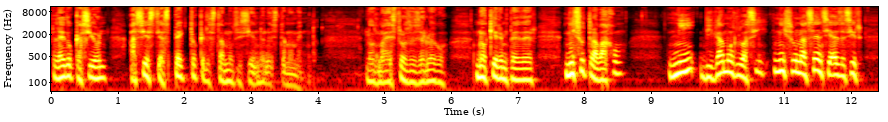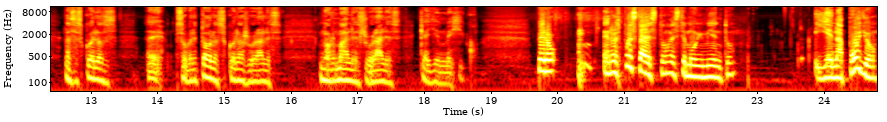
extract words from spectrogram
la educación hacia este aspecto que le estamos diciendo en este momento. Los maestros, desde luego, no quieren perder ni su trabajo, ni, digámoslo así, ni su nacencia, es decir, las escuelas, eh, sobre todo las escuelas rurales, normales, rurales que hay en México. Pero en respuesta a esto, a este movimiento, y en apoyo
